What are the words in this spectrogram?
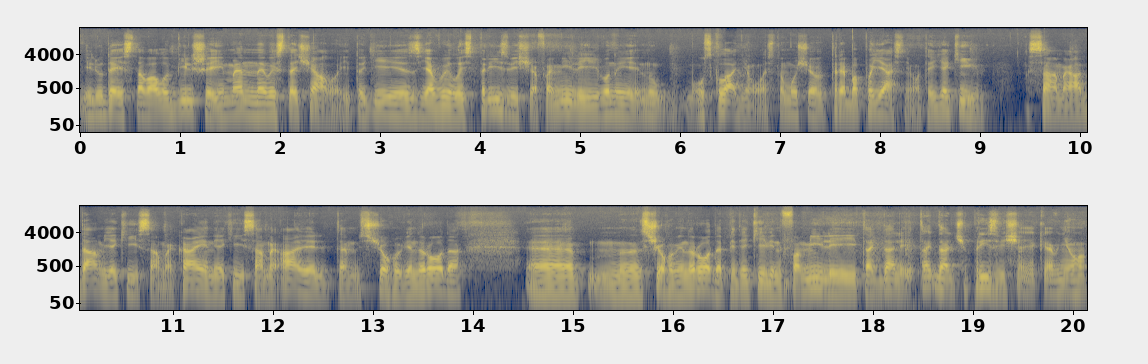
і людей ставало більше, імен не вистачало. І тоді з'явились прізвища, фамілії, і вони ну, ускладнювалися, тому що треба пояснювати, які саме Адам, який саме Каїн, який саме Авель, там, з чого він рода. е, З чого він рода, під які він фамілії і так далі, і так далі, чи прізвище, яке в нього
